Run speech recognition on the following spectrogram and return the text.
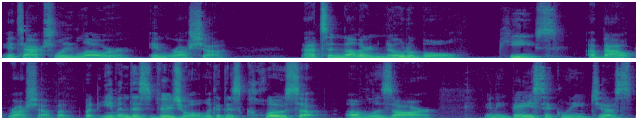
It's actually lower in Russia. That's another notable piece about Russia. But, but even this visual, look at this close up of Lazar. And he basically just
